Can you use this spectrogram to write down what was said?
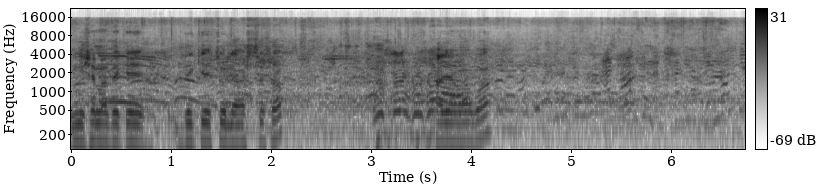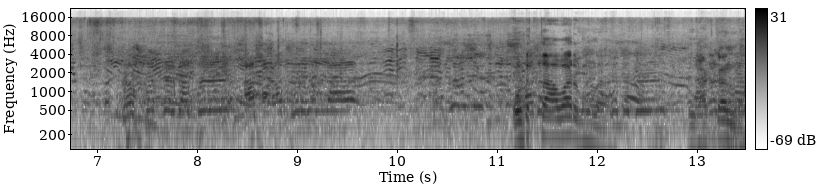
নিশানা দেখে দেখিয়ে চলে আসছে সব। খাজা বাবা। ওটা তো আবার ঘোড়া। ঘাটকান্দা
